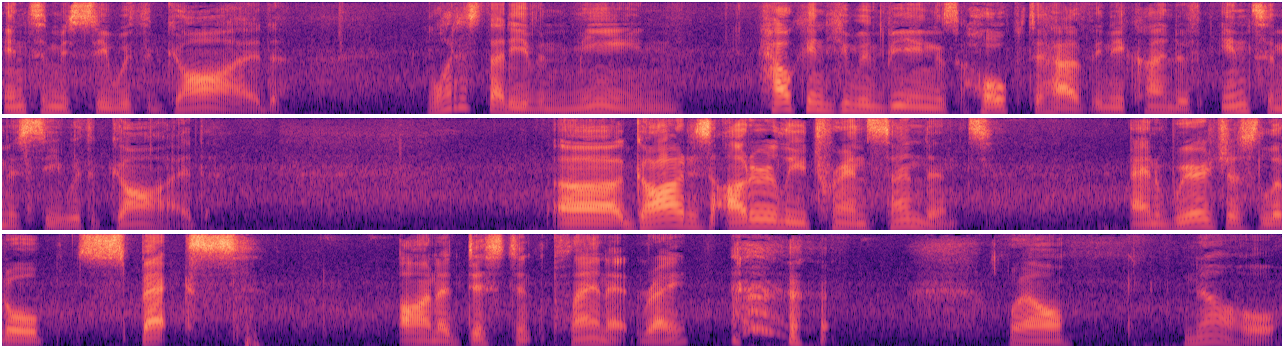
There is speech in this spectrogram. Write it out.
intimacy with God. What does that even mean? How can human beings hope to have any kind of intimacy with God? Uh, God is utterly transcendent, and we're just little specks on a distant planet, right? well, no.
